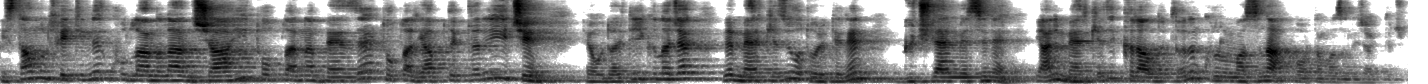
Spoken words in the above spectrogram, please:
İstanbul fethinde kullanılan Şahi toplarına benzer toplar yaptıkları için feodalite yıkılacak ve merkezi otoritenin güçlenmesine yani merkezi krallıkların kurulmasına ortam hazırlayacaktır.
